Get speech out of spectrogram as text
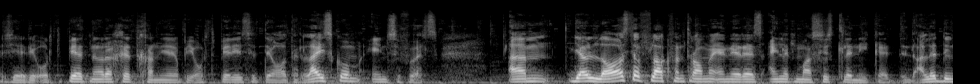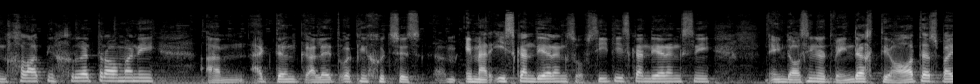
As jy die ortopeed nodig het, gaan jy op die ortopediese teaterlys kom ensovoorts. Ehm um, jou laaste vlak van trauma eenhede is eintlik maar soos klinieke. Hulle doen glad nie groot trauma nie. Um ek dink hulle het ook nie goed soos um, MRI skanderings of CT skanderings nie en daar's nie noodwendig teaters by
